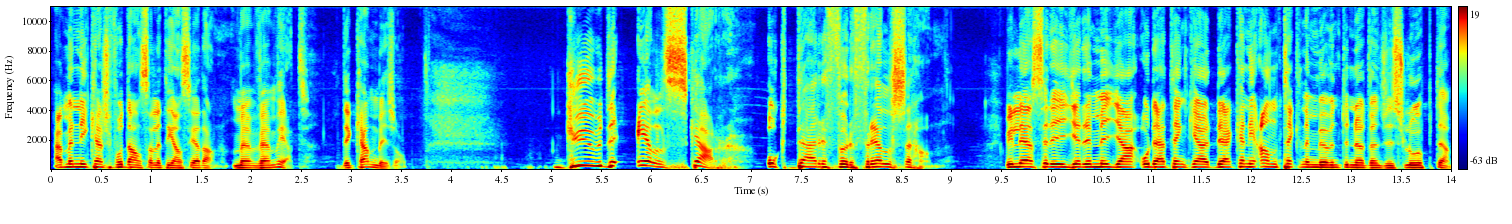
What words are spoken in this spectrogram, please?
ja, men ni kanske får dansa lite grann sedan. Men vem vet? Det kan bli så. Gud älskar och därför frälser han. Vi läser i Jeremia, och det här tänker jag, det här kan ni anteckna, men behöver inte nödvändigtvis slå upp det.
